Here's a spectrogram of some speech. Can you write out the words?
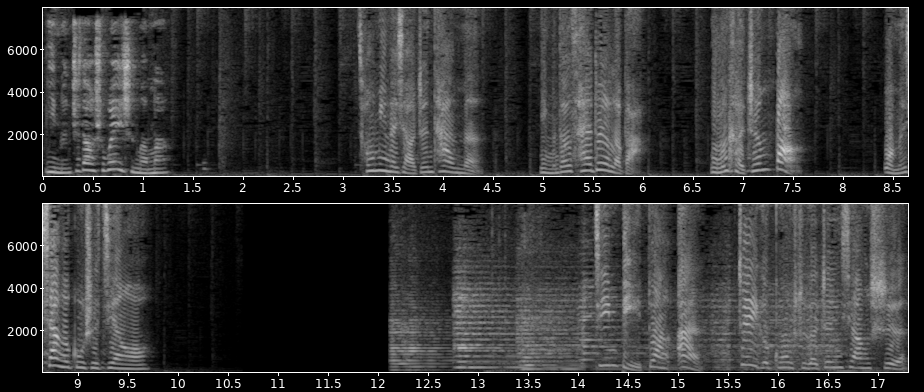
你们知道是为什么吗？聪明的小侦探们，你们都猜对了吧？你们可真棒！我们下个故事见哦。断案这个故事的真相是，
